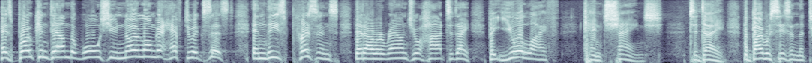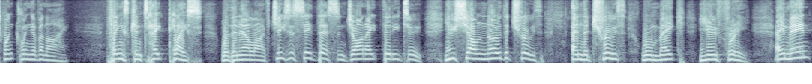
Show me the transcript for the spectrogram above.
has broken down the walls. You no longer have to exist in these prisons that are around your heart today, but your life can change today. The Bible says, in the twinkling of an eye, things can take place within our life. Jesus said this in John 8:32, You shall know the truth, and the truth will make you free. Amen.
